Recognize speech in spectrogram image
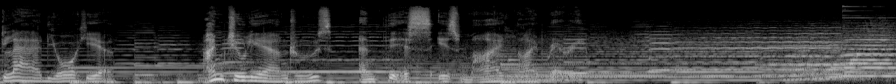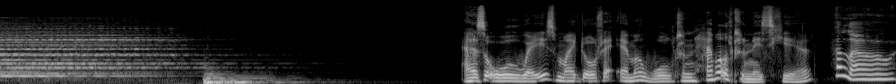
glad you're here. I'm Julie Andrews, and this is my library. As always, my daughter Emma Walton Hamilton is here. Hello.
